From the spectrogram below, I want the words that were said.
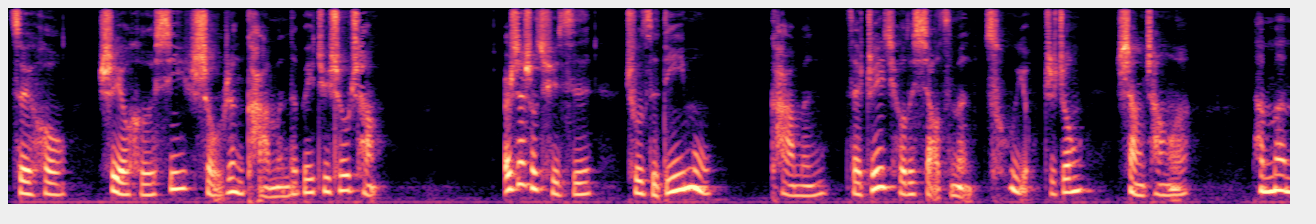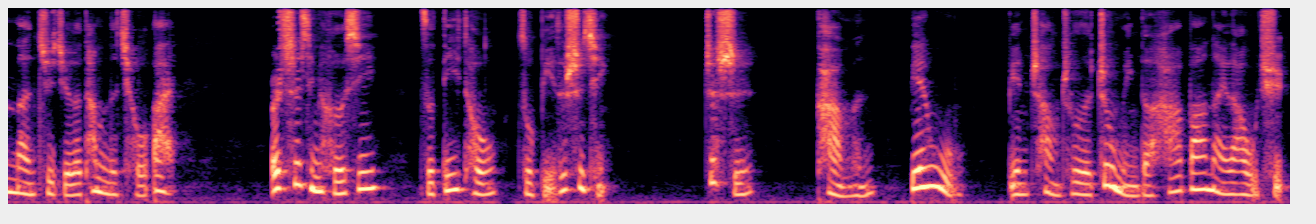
最后是由荷西手刃卡门的悲剧收场。而这首曲子。出自第一幕，卡门在追求的小子们簇拥之中上场了，他慢慢拒绝了他们的求爱，而痴情的荷西则低头做别的事情。这时，卡门边舞边唱出了著名的哈巴奈拉舞曲，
